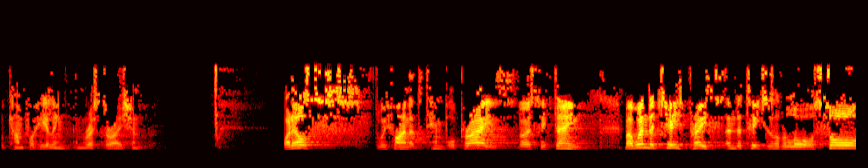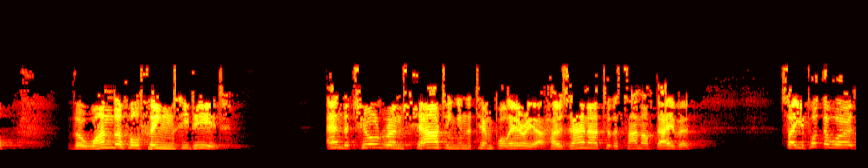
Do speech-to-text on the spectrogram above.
We come for healing and restoration. What else do we find at the temple? Praise, verse 15. But when the chief priests and the teachers of the law saw the wonderful things he did, and the children shouting in the temple area, Hosanna to the Son of David. So you put the words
